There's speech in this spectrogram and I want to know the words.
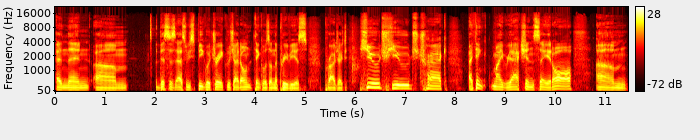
and then um, this is as we speak with Drake, which I don't think was on the previous project. Huge, huge track. I think my reactions say it all. Um,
